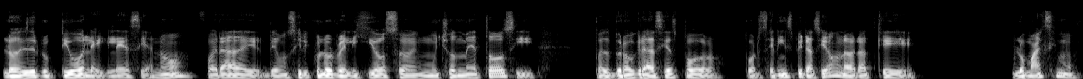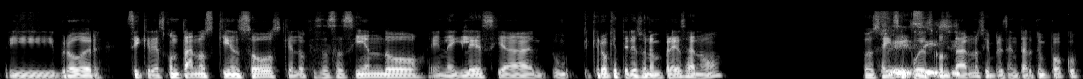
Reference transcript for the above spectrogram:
lo disruptivo de la iglesia, ¿no? Fuera de, de un círculo religioso en muchos métodos y pues, bro, gracias por, por ser inspiración, la verdad que lo máximo. Y, brother, si querés contarnos quién sos, qué es lo que estás haciendo en la iglesia, creo que tenés una empresa, ¿no? Entonces ahí sí, sí puedes sí, contarnos sí. y presentarte un poco.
